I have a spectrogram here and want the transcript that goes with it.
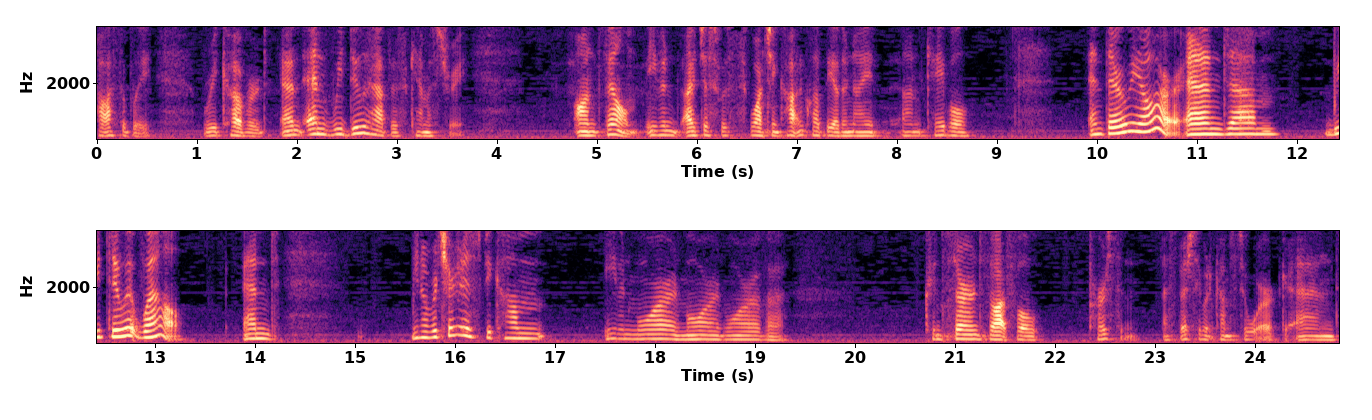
possibly recovered. And, and we do have this chemistry on film. Even I just was watching Cotton Club the other night on cable, and there we are. And um, we do it well. And, you know, Richard has become even more and more and more of a concerned, thoughtful person, especially when it comes to work. And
